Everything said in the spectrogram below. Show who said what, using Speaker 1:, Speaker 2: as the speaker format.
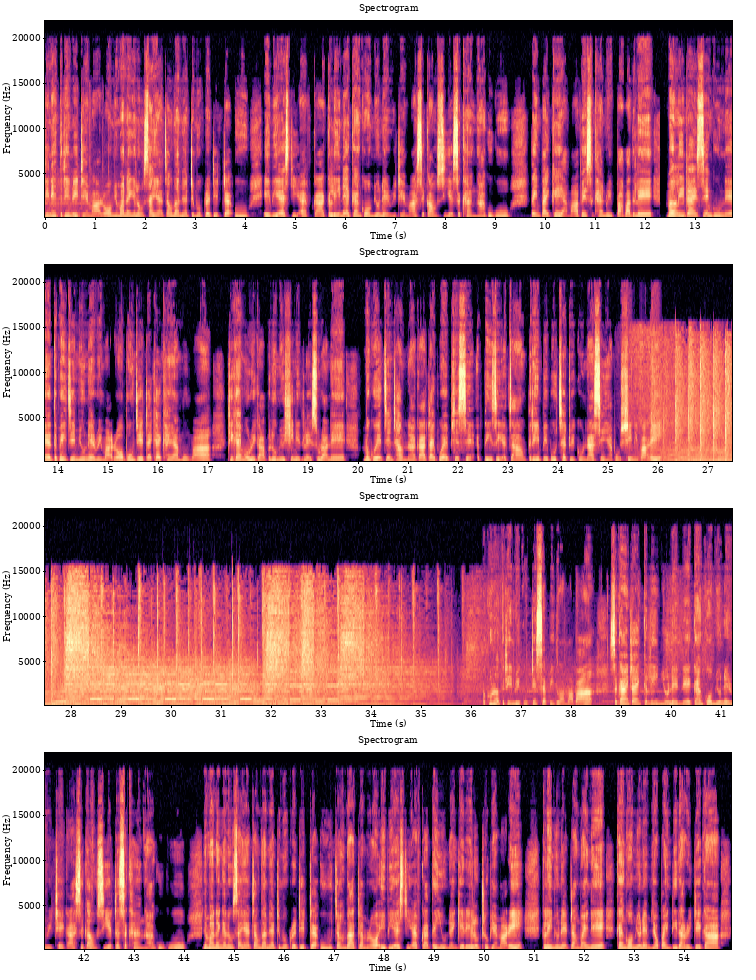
Speaker 1: ဒီနေ့သတင်းတွေထဲမှာတော့မြန်မာနိုင်ငံလုံးဆိုင်ရာចောင်းသားများဒီမိုကရက်တစ်တပ်ဦး ABSDF ကကလေးနဲ့ဂံကောမြို့နယ်တွေထဲမှာစစ်ကောင်စီရဲ့စခန်း၅ခုကိုတင်ပိုက်ခဲ့ရမှာဘယ်စခန်းတွေပါပါသလဲမန်လီတိုင်းစင်ကူးနဲ့တပိတ်ချင်းမြို့နယ်တွေမှာတော့ဘုံကျဲတိုက်ခိုက်ခံရမှုမှာထိခိုက်မှုတွေကဘယ်လိုမျိုးရှိနေသလဲဆိုတာနဲ့မကွေးအချင်းထောင်နာကတိုက်ပွဲဖြစ်စဉ်အသေးစိတ်အကြောင်းသတင်းပေးပို့ချက်တွေကိုနားဆင်ရဖို့ရှိနေပါတယ်။ အခုတော့သတင်းတွေကိုတင်ဆက်ပေးသွားမှာပါ။စကိုင်းတိုင်းကလေးမြို့နယ်နဲ့ဂံကော်မြို့နယ်တွေထဲကစစ်ကောင်စီရဲ့တပ်စခန်း၅ခုကိုမြန်မာနိုင်ငံလုံးဆိုင်ရာចောင်းသားများဒီမိုကရက်တစ်တပ်ဦးចောင်းသားတပ်မတော် ABSDF ကသိမ်းယူနိုင်ခဲ့တယ်လို့ထုတ်ပြန်ပါတယ်။ကလေးမြို့နယ်တောင်ပိုင်းနဲ့ဂံကော်မြို့နယ်မြောက်ပိုင်းဒေသတွေတဲက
